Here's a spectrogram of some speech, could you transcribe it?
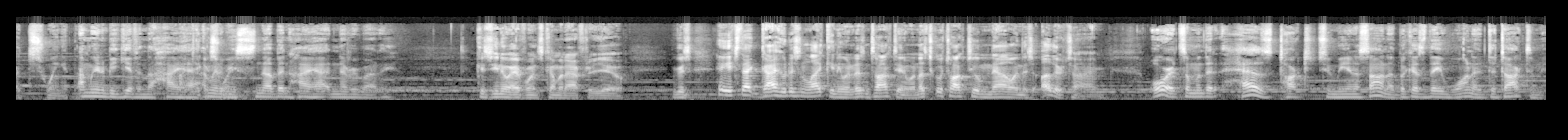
I'd swing at them I'm gonna be giving the hi hat. I'm gonna be swing. snubbing hi hatting everybody. because you know everyone's coming after you. Because hey, it's that guy who doesn't like anyone, doesn't talk to anyone. Let's go talk to him now in this other time. Or it's someone that has talked to me in a sauna because they wanted to talk to me.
